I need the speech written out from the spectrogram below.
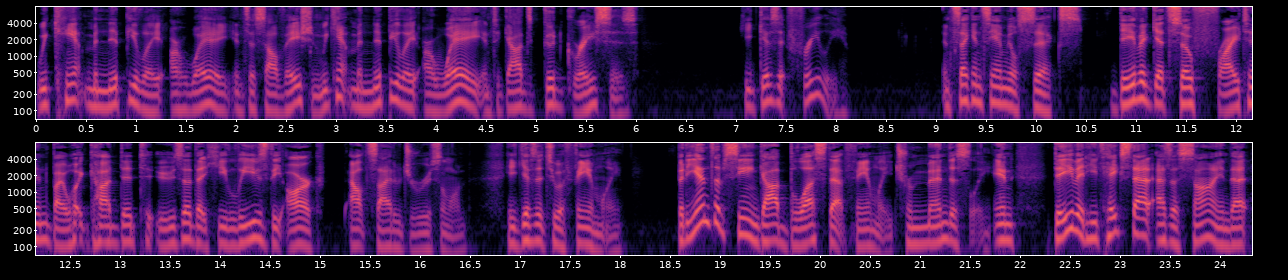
We can't manipulate our way into salvation. We can't manipulate our way into God's good graces. He gives it freely. In 2 Samuel 6, David gets so frightened by what God did to Uzzah that he leaves the ark outside of Jerusalem. He gives it to a family. But he ends up seeing God bless that family tremendously. And David, he takes that as a sign that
